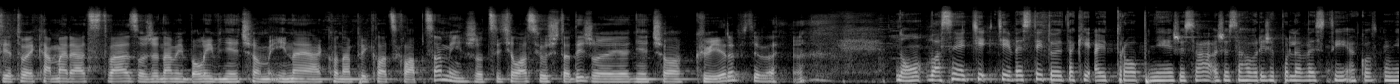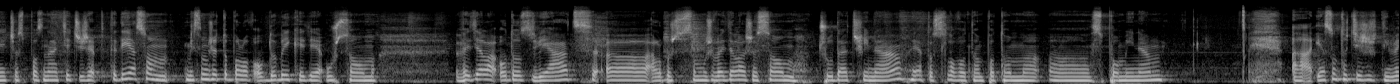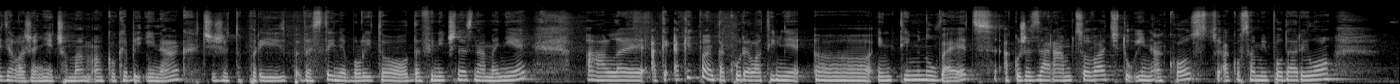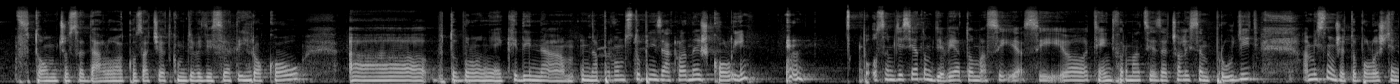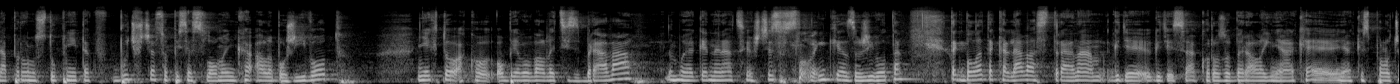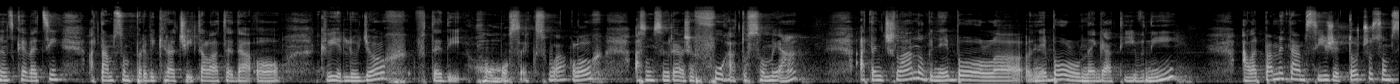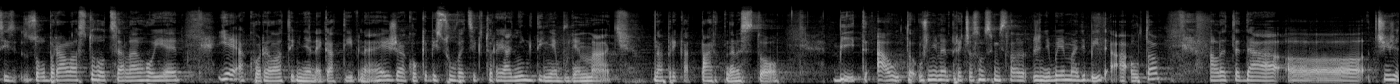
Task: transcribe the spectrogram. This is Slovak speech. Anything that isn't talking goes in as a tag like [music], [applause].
tie tvoje kamarátstva so ženami boli v niečom iné ako napríklad s chlapcami? Že cítila si už vtedy, že je niečo queer v tebe? No, vlastne tie, tie vesty, to je taký aj trop, nie? Že, sa, že sa hovorí, že podľa vesty ako niečo spoznáte. Čiže vtedy ja som, myslím, že to bolo v období, keď ja už som vedela o dosť viac, uh, alebo že som už vedela, že som čudačina. Ja to slovo tam potom uh, spomínam a ja som to tiež vždy vedela, že niečo mám ako keby inak, čiže to pri vesty neboli to definičné znamenie, ale a, a keď poviem takú relatívne uh, intimnú vec, akože zarámcovať tú inakosť, ako sa mi podarilo, v tom, čo sa dalo ako začiatkom 90. rokov. A to bolo niekedy na, na prvom stupni základnej školy po 89. asi, asi tie informácie začali sem prúdiť. A myslím, že to bolo ešte na prvom stupni, tak buď v časopise Slovenka alebo Život, niekto ako objavoval veci z Brava, moja generácia ešte zo Slovenky a zo života, tak bola taká ľavá strana, kde, kde sa ako rozoberali nejaké, nejaké spoločenské veci. A tam som prvýkrát čítala teda o queer ľuďoch, vtedy homosexuáloch. A som si hovorila, že fúha, to som ja a ten článok nebol, nebol negatívny, ale pamätám si, že to, čo som si zobrala z toho celého, je, je ako relatívne negatívne. Hej? Že ako keby sú veci, ktoré ja nikdy nebudem mať. Napríklad partnerstvo, byt, auto. Už neviem, prečo som si myslela, že nebudem mať byt a auto. Ale teda, eh, čiže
